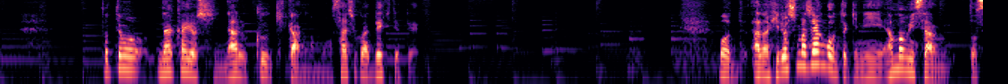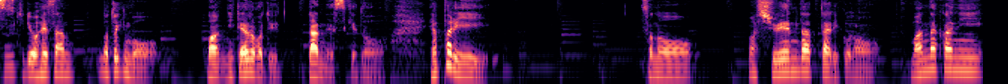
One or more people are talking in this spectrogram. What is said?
とっても仲良しになる空気感がもう最初からできてて、もう、あの、広島ジャンゴの時に、天海さんと鈴木亮平さんの時も、まあ似たようなこと言ったんですけど、やっぱり、その、まあ、主演だったり、この真ん中に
